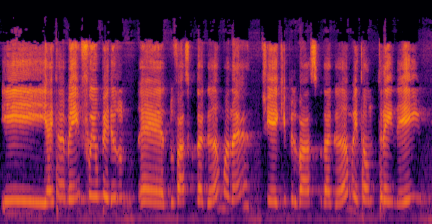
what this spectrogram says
E aí também fui um período é, do Vasco da Gama, né? Tinha a equipe do Vasco da Gama, então treinei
